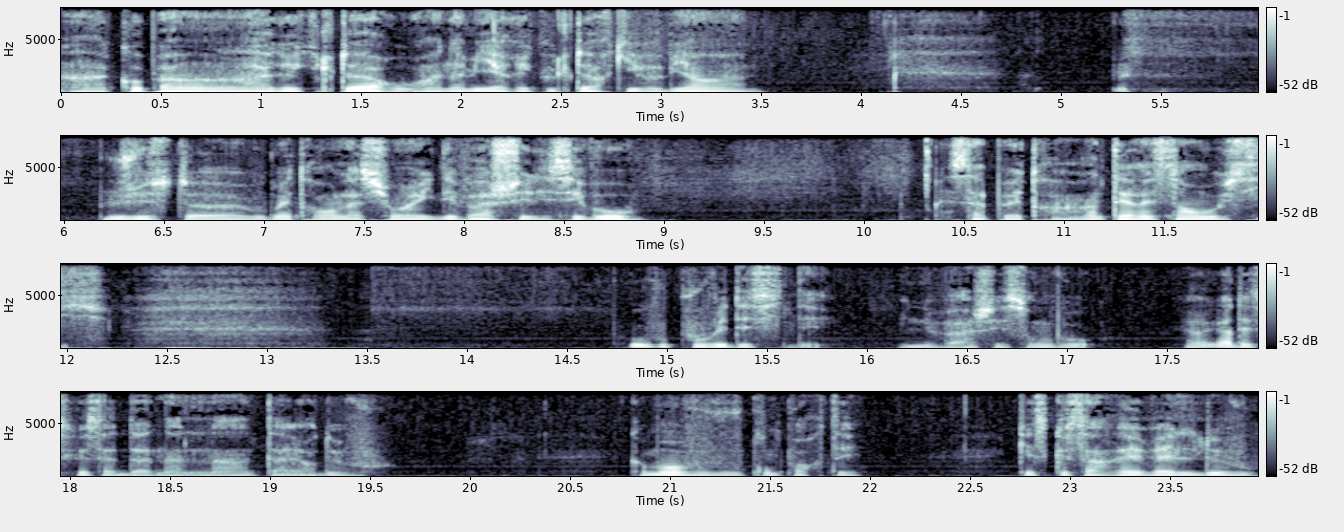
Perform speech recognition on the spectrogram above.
un, copain agriculteur ou un ami agriculteur qui veut bien juste vous mettre en relation avec des vaches et des séveaux, ça peut être intéressant aussi. Ou vous pouvez décider une vache et son veau. Et regardez ce que ça donne à l'intérieur de vous. Comment vous vous comportez Qu'est-ce que ça révèle de vous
